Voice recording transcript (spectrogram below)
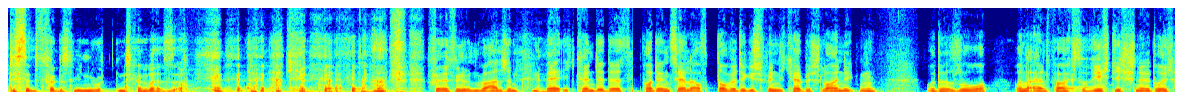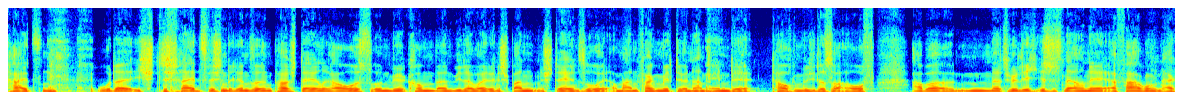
Das sind fünf Minuten oder so. Fünf Minuten Wahnsinn. Äh, Ich könnte das potenziell auf doppelte Geschwindigkeit beschleunigen oder so und einfach so richtig schnell durchheizen. Oder ich schneide zwischendrin so ein paar Stellen raus und wir kommen dann wieder bei den spannenden Stellen so am Anfang, Mitte und am Ende tauchen wir wieder so auf. Aber natürlich ist es auch eine Erfahrung, ein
